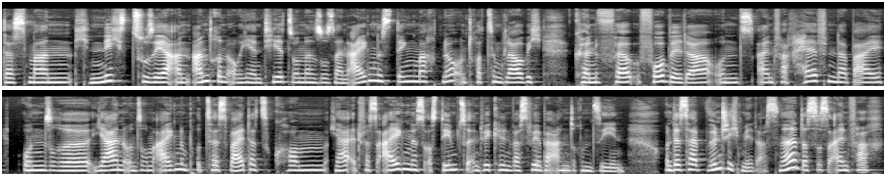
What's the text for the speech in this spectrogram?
dass man sich nicht zu sehr an anderen orientiert, sondern so sein eigenes Ding macht. Ne? Und trotzdem glaube ich, können Vorbilder uns einfach helfen dabei, unsere, ja, in unserem eigenen Prozess weiterzukommen, ja, etwas Eigenes aus dem zu entwickeln, was wir bei anderen sehen. Und deshalb wünsche ich mir das, ne? dass es einfach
